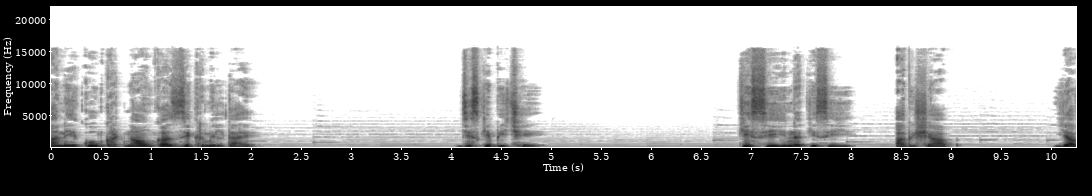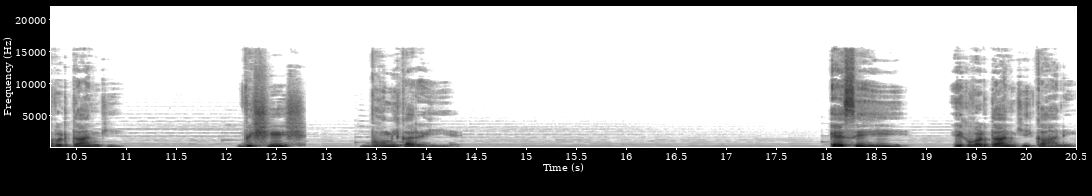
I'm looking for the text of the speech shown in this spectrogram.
अनेकों घटनाओं का ज़िक्र मिलता है, जिसके पीछे किसी न किसी अभिशाप या वरदान की विशेष भूमिका रही है। ऐसे ही एक वरदान की कहानी,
